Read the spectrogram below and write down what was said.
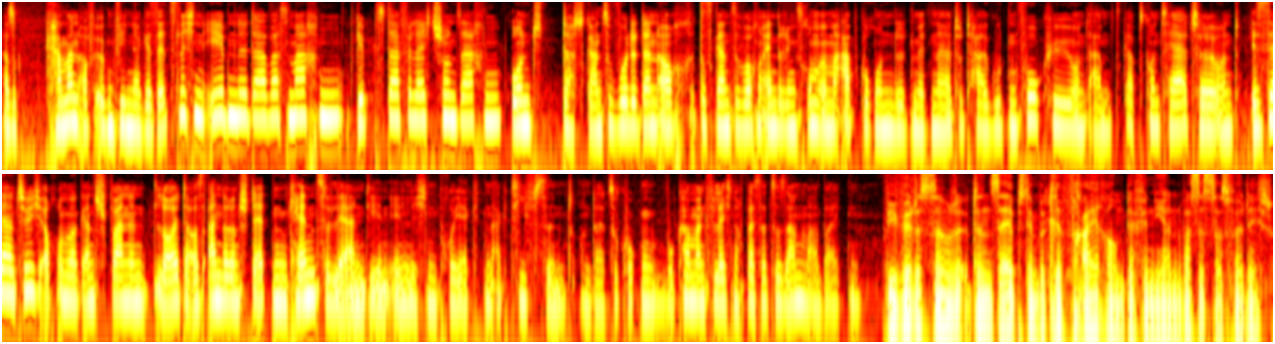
Also kann man auf irgendwie einer gesetzlichen Ebene da was machen? Gibt es da vielleicht schon Sachen? Und das Ganze wurde dann auch das ganze Wochenende ringsrum immer abgerundet mit einer total guten Fokü und abends gab es Konzerte. Und es ist ja natürlich auch immer ganz spannend, Leute aus anderen Städten kennenzulernen, die in ähnlichen Projekten aktiv sind und da zu gucken, wo kann man vielleicht noch besser zusammenarbeiten. Wie würdest du denn selbst den Begriff Freiraum definieren? Was ist das für dich?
